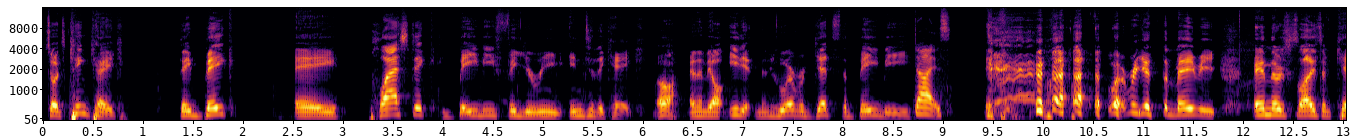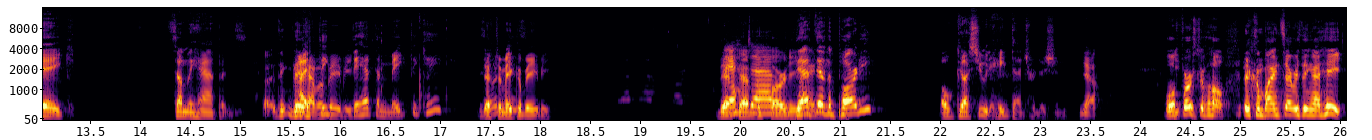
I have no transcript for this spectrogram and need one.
So it's king cake. They bake a plastic baby figurine into the cake, Oh, and then they all eat it. And then whoever gets the baby, Dies. whoever gets the baby in their slice of cake, something happens. I think they I have a think baby. They have to make the cake. Is They that have to what make it a is? baby. They, have to have the party. They have to have the party. Oh, Gus, you would hate that tradition. Yeah. Well, first of all, it combines everything I hate:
